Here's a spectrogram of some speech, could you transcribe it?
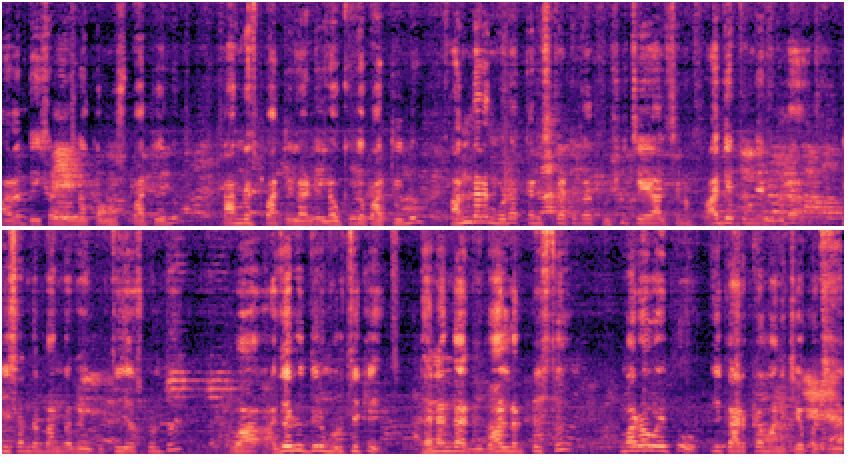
భారతదేశంలో ఉన్న కమ్యూనిస్ట్ పార్టీలు కాంగ్రెస్ పార్టీ లాంటి లౌకిక పార్టీలు అందరం కూడా కలిసికట్టుగా కృషి చేయాల్సిన బాధ్యత ఉందని కూడా ఈ సందర్భంగా మేము గుర్తు చేసుకుంటూ వా అజరుద్దీన్ మృతికి ఘనంగా నివాళులర్పిస్తూ మరోవైపు ఈ కార్యక్రమాన్ని చేపట్టిన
